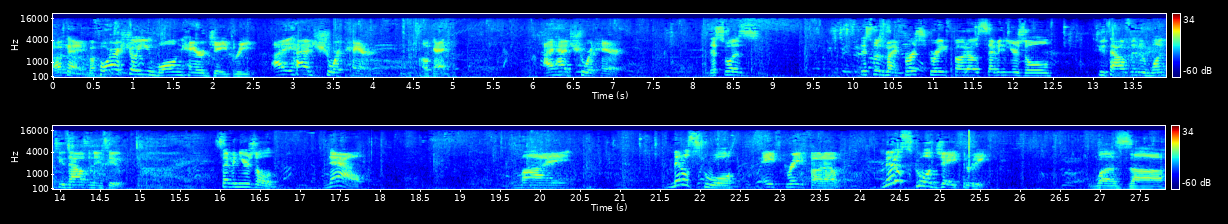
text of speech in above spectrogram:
Okay, before I show you long hair, J3, I had short hair. Okay? I had short hair. This was... This was my first grade photo, seven years old, 2001, 2002. Seven years old. Now, my middle school, eighth grade photo, middle school J3 was, uh,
